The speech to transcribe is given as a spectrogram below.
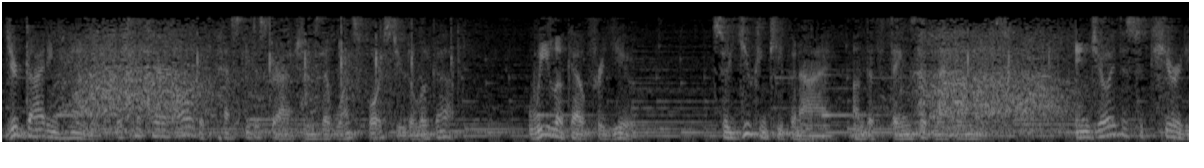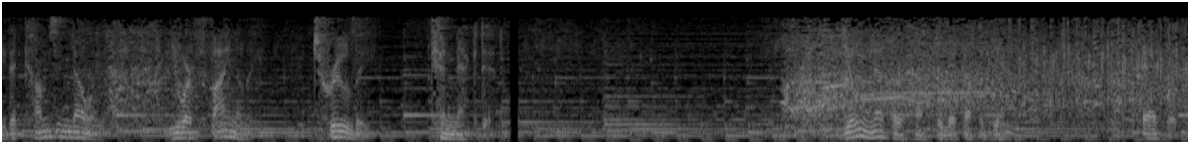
Your Guiding Hand will take care of all the pesky distractions that once forced you to look up. We look out for you, so you can keep an eye on the things that matter most. Enjoy the security that comes in knowing you are finally, truly connected. You'll never have to look up again. Ever.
